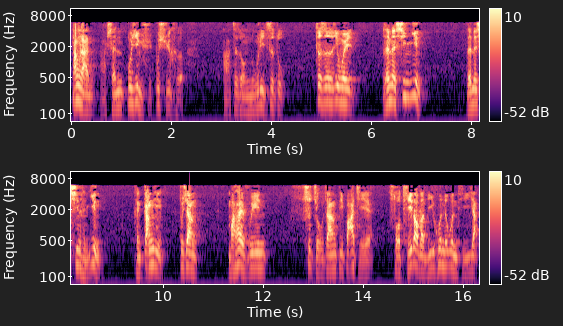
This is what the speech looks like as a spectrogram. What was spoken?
当然啊，神不允许、不许可啊这种奴隶制度。这是因为人的心硬，人的心很硬、很刚硬，就像马太福音十九章第八节所提到的离婚的问题一样。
